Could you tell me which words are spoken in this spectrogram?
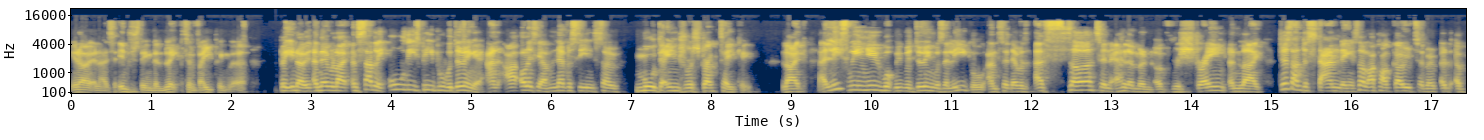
You know, and it's interesting the link to vaping there. But, you know, and they were like, and suddenly all these people were doing it. And I, honestly, I've never seen so more dangerous drug taking. Like, at least we knew what we were doing was illegal. And so there was a certain element of restraint and like just understanding. It's not like I'll go to a, a, a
